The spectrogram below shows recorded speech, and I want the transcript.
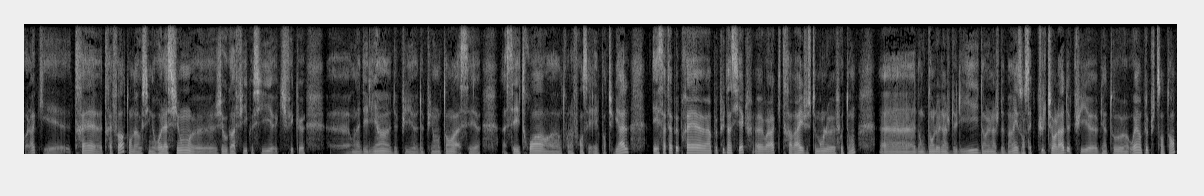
voilà qui est très très forte. On a aussi une relation géographique aussi qui fait que on a des liens depuis depuis longtemps assez assez étroits entre la France et le Portugal. Et ça fait à peu près un peu plus d'un siècle, voilà, qu'ils travaillent justement le photon, euh, donc dans le linge de lit, dans le linge de bain. Ils ont cette culture-là depuis bientôt euh, ouais un peu plus de 100 ans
